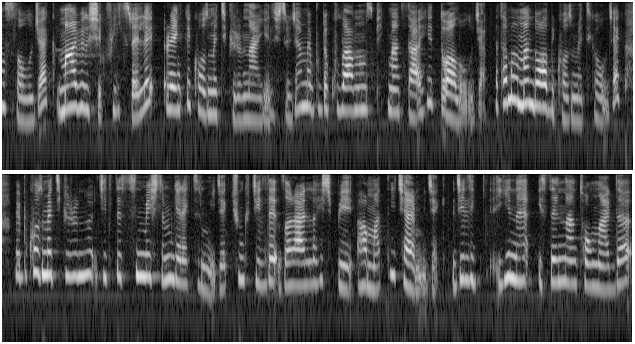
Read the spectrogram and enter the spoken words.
nasıl olacak? Mavi ışık filtreli renkli kozmetik ürünler geliştireceğim ve burada kullandığımız pigment dahi doğal olacak. Ve tamamen doğal bir kozmetik olacak ve bu kozmetik ürünü ciltte silme işlemi gerektirmeyecek. Çünkü cilde zararlı hiçbir ham madde içermeyecek. Cildi yine istenilen tonlarda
